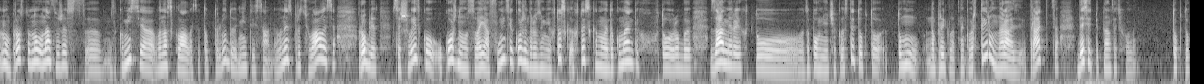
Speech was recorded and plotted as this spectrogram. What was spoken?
Ну просто ну у нас вже е, комісія вона склалася. Тобто люди одні й ті самі. Вони спрацювалися, роблять все швидко. У кожного своя функція. Кожен розуміє, хто хтось сканує документи, хто робить заміри, хто заповнює чек-листи. Тобто, тому, наприклад, на квартиру наразі тратиться 10-15 хвилин. Тобто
